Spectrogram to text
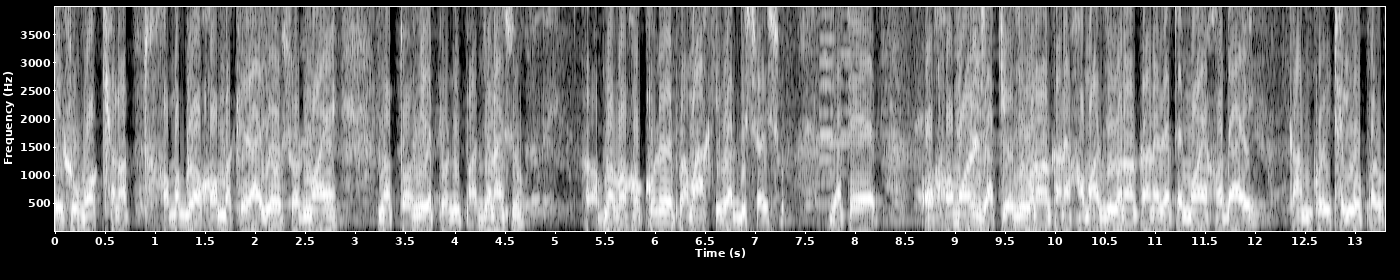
এই শুভ ক্ষণত সমগ্ৰ অসমবাসী ৰাইজৰ ওচৰত মই নতশিৰে প্ৰণিপাত জনাইছোঁ আৰু আপোনালোকৰ সকলোৰে পৰা মই আশীৰ্বাদ বিচাৰিছোঁ যাতে অসমৰ জাতীয় জীৱনৰ কাৰণে সমাজ জীৱনৰ কাৰণে যাতে মই সদায় কাম কৰি থাকিব পাৰোঁ।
